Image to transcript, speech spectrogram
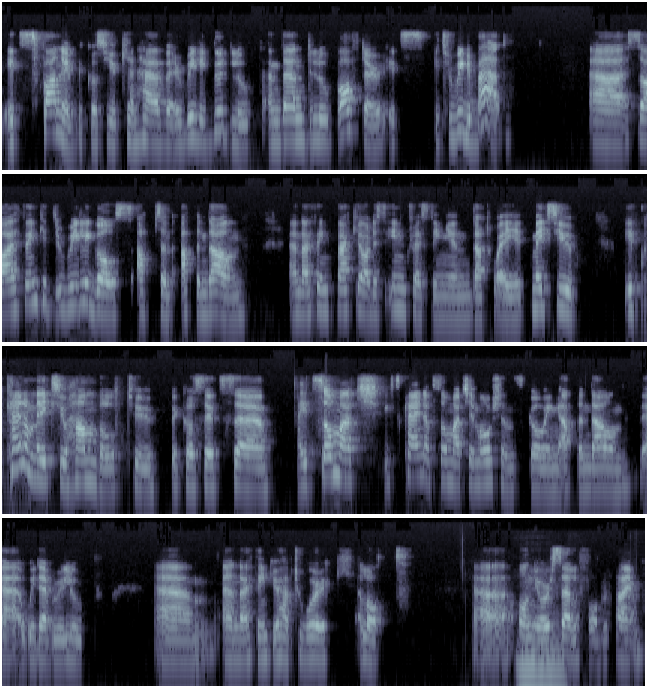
it's funny because you can have a really good loop and then the loop after it's it's really bad. Uh, so i think it really goes ups and up and down and i think backyard is interesting in that way. It makes you it kind of makes you humble too because it's uh, it's so much it's kind of so much emotions going up and down uh, with every loop. Um, and i think you have to work a lot uh, on yeah. yourself all the time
